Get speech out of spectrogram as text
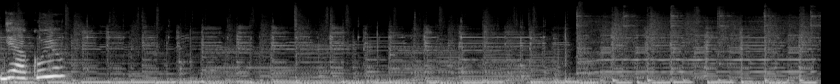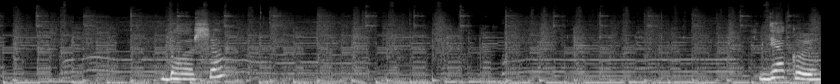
Дякую. Даша. Дякую.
